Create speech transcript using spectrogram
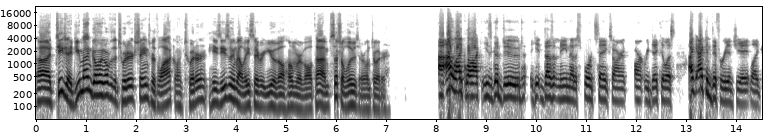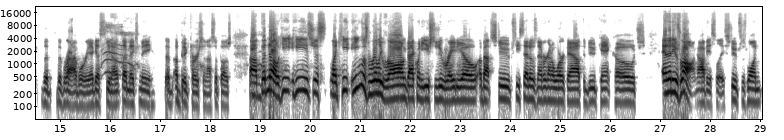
Uh, TJ, do you mind going over the Twitter exchange with Locke on Twitter? He's easily my least favorite U of L homer of all time. Such a loser on Twitter. I, I like Locke. He's a good dude. He it doesn't mean that his sports takes aren't aren't ridiculous. I, I can differentiate like the the rivalry. I guess you know that makes me a, a big person, I suppose. Uh, but no, he he's just like he he was really wrong back when he used to do radio about Stoops. He said it was never going to work out. The dude can't coach. And then he was wrong, obviously. Stoops has won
